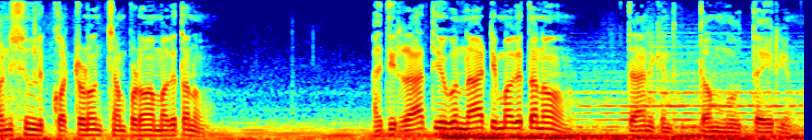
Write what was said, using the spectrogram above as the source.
మనుషుల్ని కొట్టడం చంపడం ఆ మగతనం. అది రాతి యుగం నాటి మగతనం. దానికెందుకు దమ్ము ధైర్యం?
